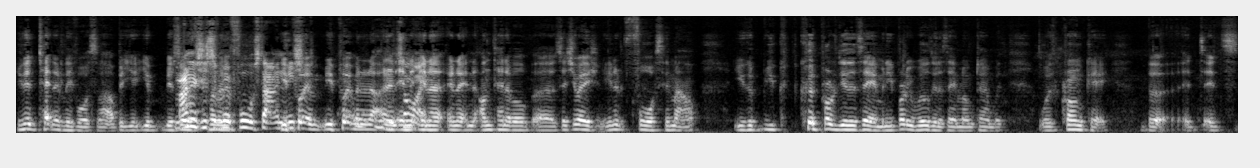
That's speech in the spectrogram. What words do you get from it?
You couldn't technically force him out, but you, you you're Managers have been him- forced out in you put him you put him in, a, in, in, in, time. a, in, a, in an untenable uh, situation. You didn't force him out. You could you could, probably do the same, and you probably will do the same long term with with Kroenke. But it's it's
